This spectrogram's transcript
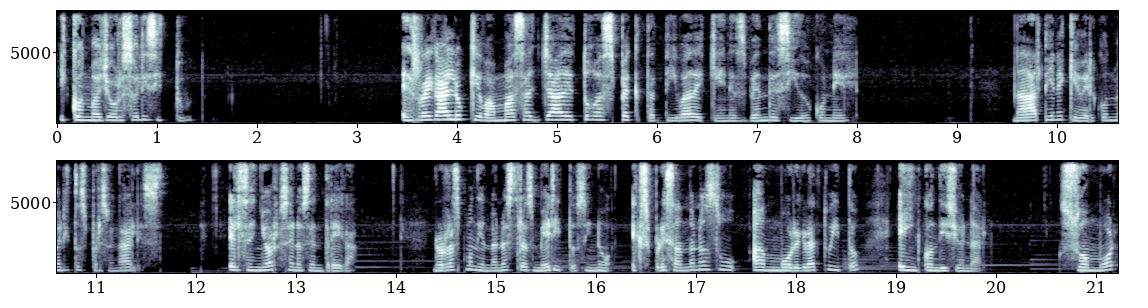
Y con mayor solicitud. Es regalo que va más allá de toda expectativa de quien es bendecido con Él. Nada tiene que ver con méritos personales. El Señor se nos entrega, no respondiendo a nuestros méritos, sino expresándonos su amor gratuito e incondicional. Su amor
